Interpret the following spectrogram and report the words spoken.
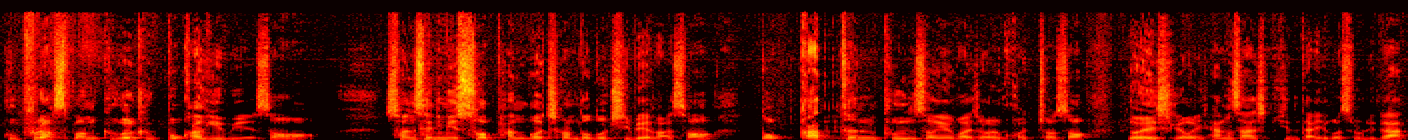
국풀학습은 그걸 극복하기 위해서 선생님이 수업한 것처럼 너도 집에 가서 똑같은 분석의 과정을 거쳐서 너의 실력을 향상시킨다. 이것을 우리가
